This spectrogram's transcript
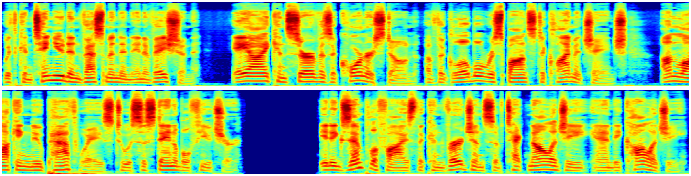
With continued investment in innovation, AI can serve as a cornerstone of the global response to climate change, unlocking new pathways to a sustainable future. It exemplifies the convergence of technology and ecology,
